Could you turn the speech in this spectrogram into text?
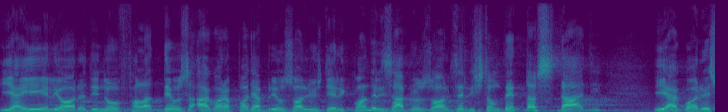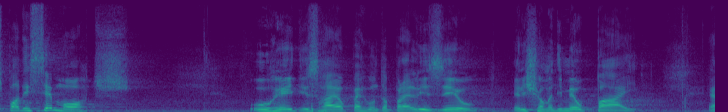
e aí ele ora de novo, fala: Deus, agora pode abrir os olhos dele. Quando eles abrem os olhos, eles estão dentro da cidade e agora eles podem ser mortos. O rei de Israel pergunta para Eliseu, ele chama de meu pai. É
